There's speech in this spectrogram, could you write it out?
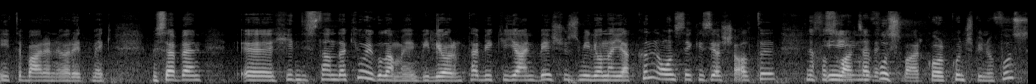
itibaren öğretmek. Mesela ben e, Hindistan'daki uygulamayı biliyorum. Tabii ki yani 500 milyona yakın 18 yaş altı Nüfus var, tabii. nüfus var. Korkunç bir nüfus.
